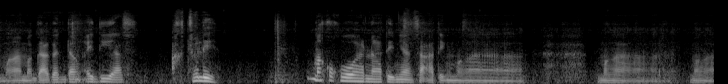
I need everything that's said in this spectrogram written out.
mga magagandang ideas, actually makukuha natin yan sa ating mga mga mga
